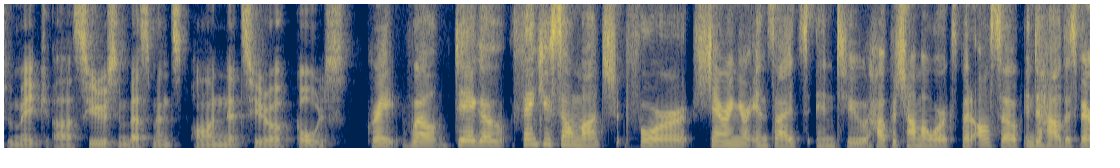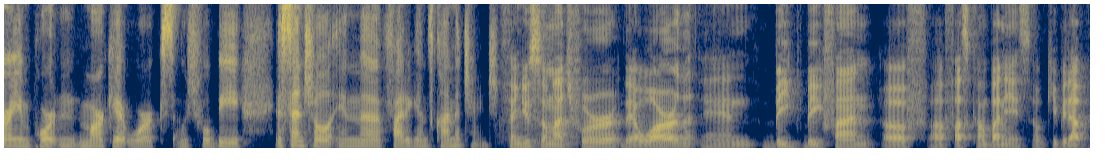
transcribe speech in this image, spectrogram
to make uh, serious investments on net zero goals. Great. Well, Diego, thank you so much for sharing your insights into how Pachama works, but also into how this very important market works, which will be essential in the fight against climate change. Thank you so much for the award and big, big fan of uh, Fast Company. So keep it up.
